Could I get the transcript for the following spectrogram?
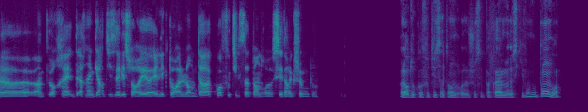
un peu ringardiser les soirées électorales lambda? À quoi faut-il s'attendre, Cédric, selon alors de quoi faut-il s'attendre? Je sais pas quand même euh, ce qu'ils vont nous pondre,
